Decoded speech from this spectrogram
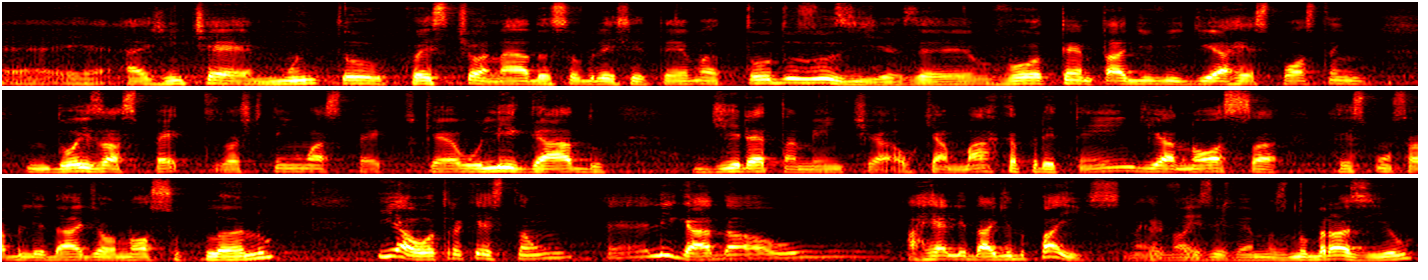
É, é, a gente é muito questionado sobre esse tema todos os dias. É, eu vou tentar dividir a resposta em, em dois aspectos. acho que tem um aspecto que é o ligado diretamente ao que a marca pretende, a nossa responsabilidade ao nosso plano, e a outra questão é ligada ao, à realidade do país. Né? Nós vivemos no Brasil,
